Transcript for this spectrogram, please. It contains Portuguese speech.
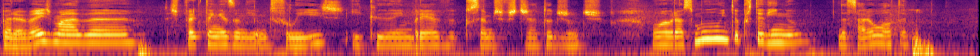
Parabéns, Mada! Espero que tenhas um dia muito feliz e que em breve possamos festejar todos juntos. Um abraço muito apertadinho da Sarah Walton.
